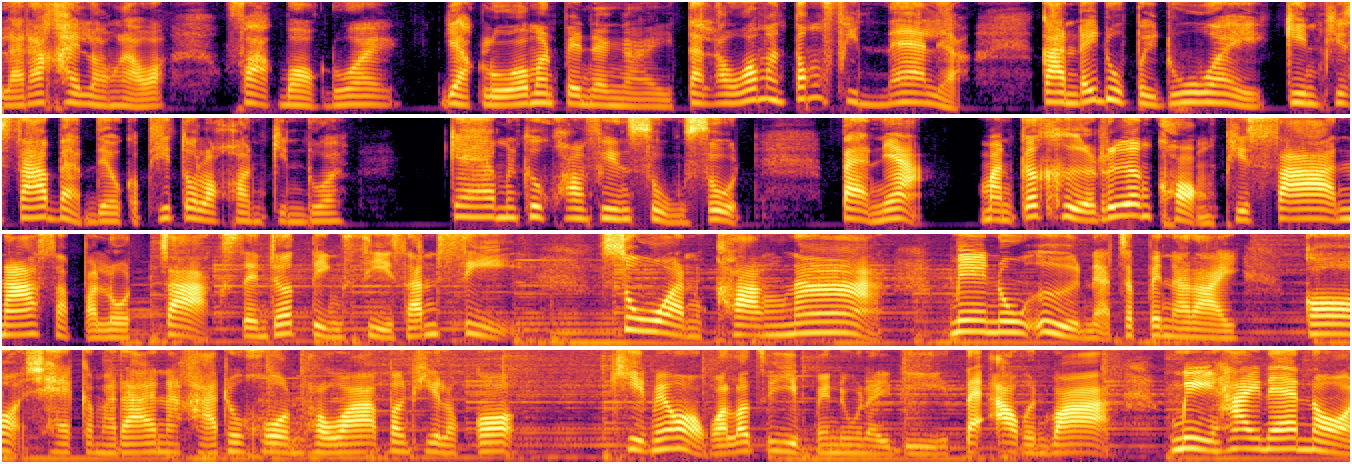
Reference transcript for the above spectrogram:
และถ้าใครลองแล้วอะฝากบอกด้วยอยากรู้ว่ามันเป็นยังไง แต่เราว่ามันต้องฟินแน่เลยการได้ดูไปด้วย กินพิซซ่าแบบเดียวกับที่ตัวละครกินด้วย แกมันคือความฟินสูงสุด แต่เนี่ยมันก็คือเรื่องของพิซซ่าหน้าสับปะรดจาก Stranger Things ซีซั่น4ส่วนครั้งหน้า เมนูอื่นเนี่ยจะเป็นอะไรก็แชร์กันมาได้นะคะ ทุกคนเพราะว่าบางทีเราก็คิดไม่ออกว่าเราจะหยิบเมนูไหนดี แต่เอาเป็นว่ามีให้แน่นอน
